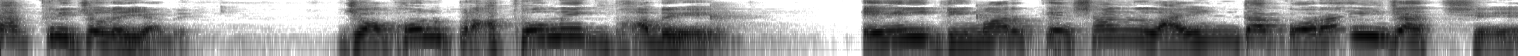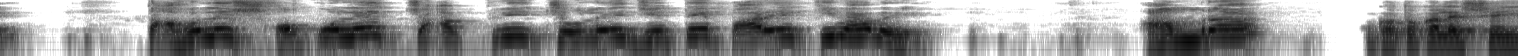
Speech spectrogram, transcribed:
চাকরি চলে যাবে। যখন প্রাথমিকভাবে এই ডিমার্কেশন লাইনটা করাই যাচ্ছে তাহলে সকলে চাকরি চলে যেতে পারে কীভাবে? আমরা গতকালের সেই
